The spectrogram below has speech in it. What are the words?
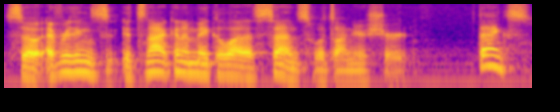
so everything's, it's not going to make a lot of sense what's on your shirt. Thanks.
